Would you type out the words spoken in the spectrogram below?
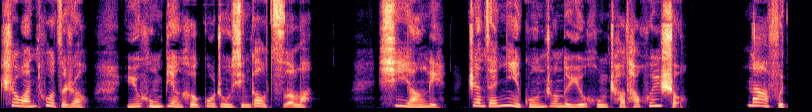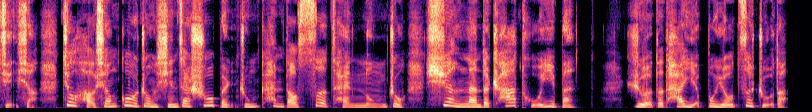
吃完兔子肉，于红便和顾仲行告辞了。夕阳里，站在逆光中的于红朝他挥手，那幅景象就好像顾仲行在书本中看到色彩浓重、绚烂的插图一般。惹得他也不由自主地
